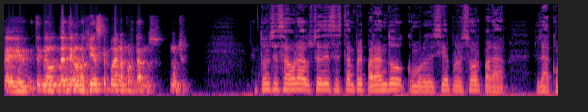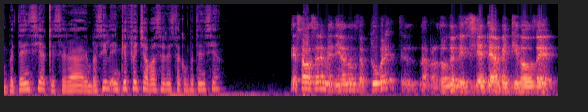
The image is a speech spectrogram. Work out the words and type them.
eh, de, tecno- de tecnologías que pueden aportarnos mucho. Entonces ahora ustedes se están preparando, como lo decía el profesor, para la competencia que será en Brasil. ¿En qué fecha va a ser esta competencia? Esta va a ser a mediados de octubre, el- alrededor del 17 al 22 de,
